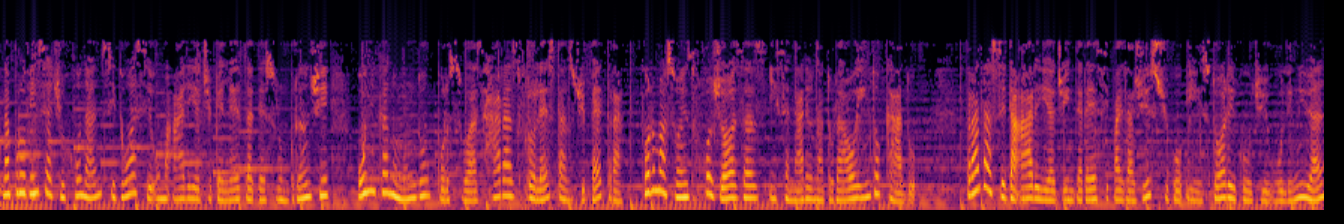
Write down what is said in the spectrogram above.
Na província de Hunan situa-se uma área de beleza deslumbrante, única no mundo por suas raras florestas de pedra, formações rojosas e cenário natural intocado. Trata-se da área de interesse paisagístico e histórico de Wulingyuan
